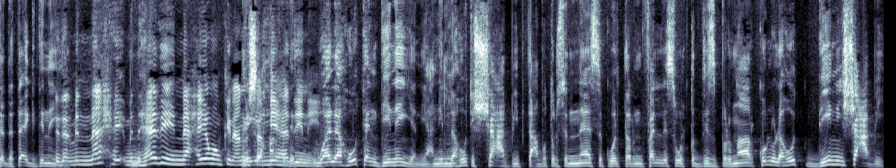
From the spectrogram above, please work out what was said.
نتائج دينية. اذا من ناحية من هذه الناحية ممكن أن نسميها دينيه ولاهوتا دينيا يعني اللاهوت الشعبي بتاع بطرس الناسك والتر مفلس والقديس برنار كله لاهوت ديني شعبي.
